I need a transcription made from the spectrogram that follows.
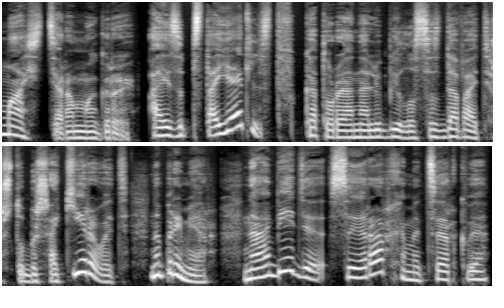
мастером игры. А из обстоятельств, которые она любила создавать, чтобы шокировать, например, на обеде с иерархами церкви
